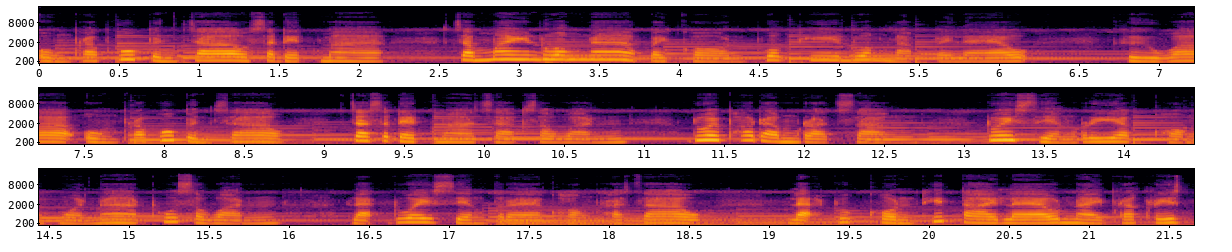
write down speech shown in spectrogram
องค์พระผู้เป็นเจ้าเสด็จมา จะไม่ล่วงหน้าไปก่อนพวกที่ล่วงหลับไปแล้ว คือว่าองค์พระผู้เป็นเจ้า จะเสด็จมาจากสวรรค์ด้วยพระดำรัสสั่ง ด้วยเสียงเรียกของหัวหน้าทูตสวรรค์ และด้วยเสียงแตรของพระเจ้า และทุกคนที่ตายแล้วในพระคริสต์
